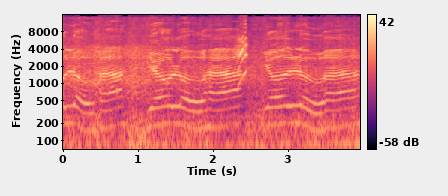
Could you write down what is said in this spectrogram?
YOLO하, YOLO하, YOLO하.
